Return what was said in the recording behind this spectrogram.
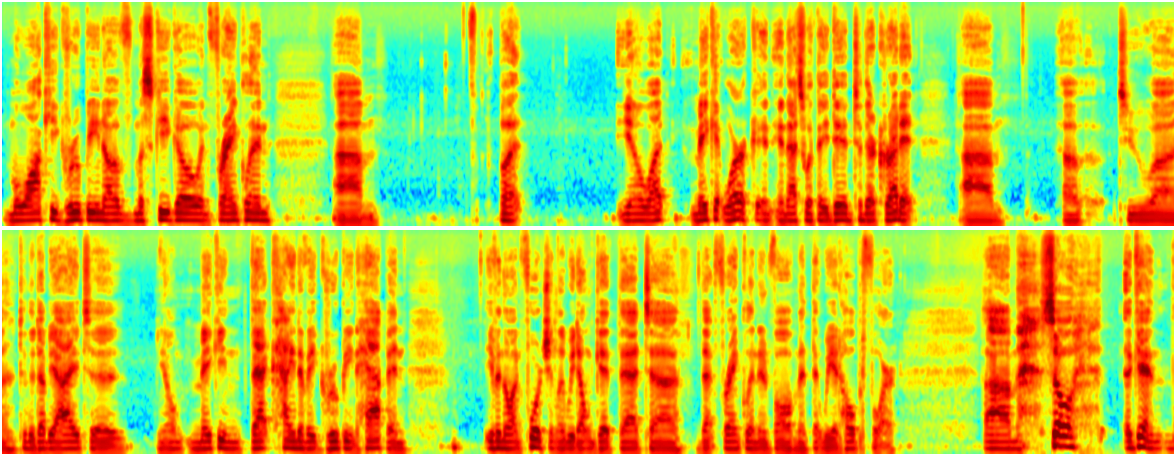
Milwaukee grouping of Muskego and Franklin. Um, but you know what? Make it work, and, and that's what they did to their credit. Um, uh, to uh, to the WI to you know making that kind of a grouping happen, even though unfortunately we don't get that uh, that Franklin involvement that we had hoped for. Um, so again,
